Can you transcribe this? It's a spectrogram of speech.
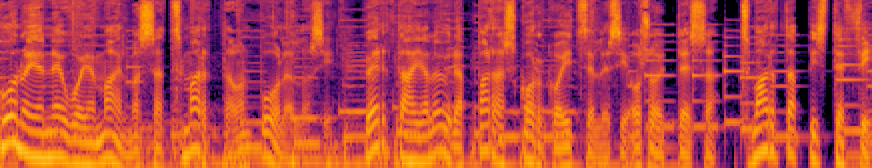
Huonojen neuvojen maailmassa Smarta on puolellasi. Vertaa ja löydä paras korko itsellesi osoitteessa smarta.fi.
